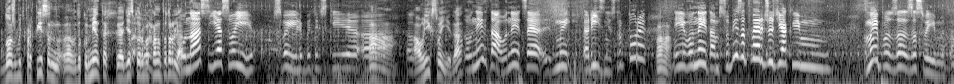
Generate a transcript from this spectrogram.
должен быть прописан э, в документах Одесского рыбоохранного патруля. У нас є свої, свої любительські. е, А, а у них свои, да? У них, да, вони це ми різні структури, Ага. і вони там собі затверджують, як їм. Ми по- за, за своїми там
